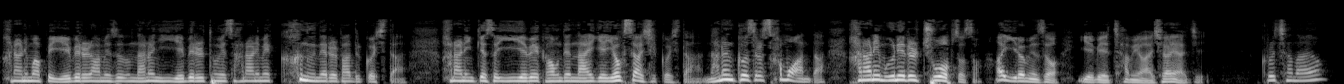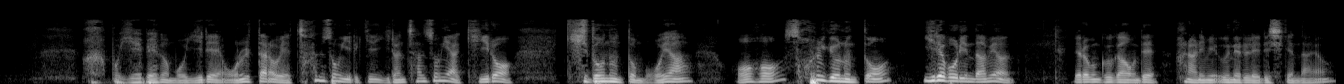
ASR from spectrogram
하나님 앞에 예배를 하면서도 나는 이 예배를 통해서 하나님의 큰 은혜를 받을 것이다. 하나님께서 이 예배 가운데 나에게 역사하실 것이다. 나는 그것을 사모한다. 하나님 은혜를 주옵소서. 아, 이러면서 예배에 참여하셔야지. 그렇잖아요? 아, 뭐 예배가 뭐 이래. 오늘따라 왜 찬송이 이렇게 이런 찬송이야. 길어. 기도는 또 뭐야? 어허, 설교는 또 이래 버린다면 여러분 그 가운데 하나님이 은혜를 내리시겠나요?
